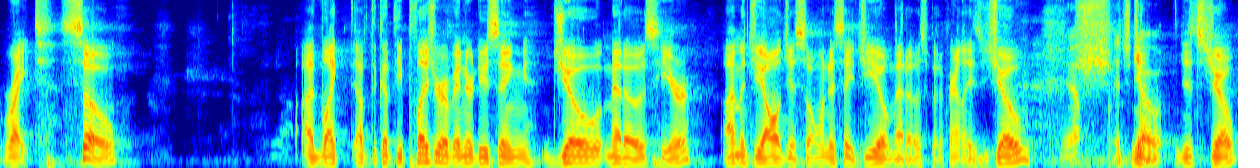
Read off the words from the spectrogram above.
Right. So I'd like I've got the pleasure of introducing Joe Meadows here. I'm a geologist, so I wanted to say Geo Meadows, but apparently it's Joe. Yep, it's Joe. Yeah, it's Joe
